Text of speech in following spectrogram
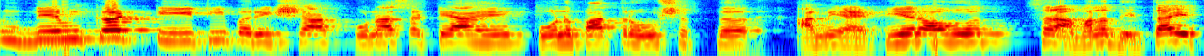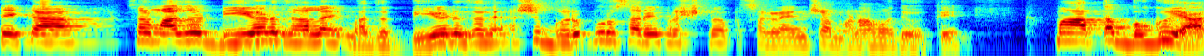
नेमकं टीईटी परीक्षा कोणासाठी आहे? कोण पात्र होऊ शकतं? आम्ही ॲपियर आहोत. सर आम्हाला देता येते का? सर माझं डीएड झालंय. माझं बीएड झालंय. असे भरपूर सारे प्रश्न सगळ्यांच्या मनामध्ये होते. मग आता बघूया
